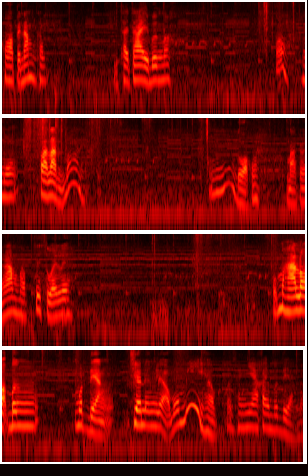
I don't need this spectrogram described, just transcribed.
ห่อไปน้ำครับอีไทยๆเบิ่งเนาะโอ้มวงฟ้าลั่นบ่เนี่ยดอกมันหมากก็งามครับสวยๆเลย ผมมาหาเลาะเบิ่งมดแดงเชียหนึงแล้วบ่มีครับเพราะทางเงี้ยใครมดแดงก็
